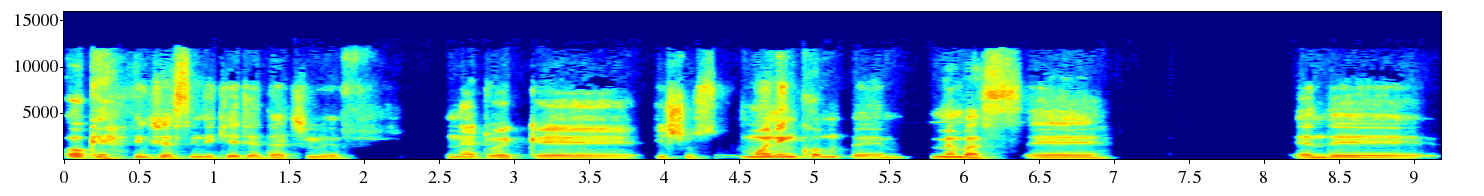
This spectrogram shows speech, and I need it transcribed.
Okay, I think she has indicated that you have network uh, issues. Morning, uh, members uh, and the,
